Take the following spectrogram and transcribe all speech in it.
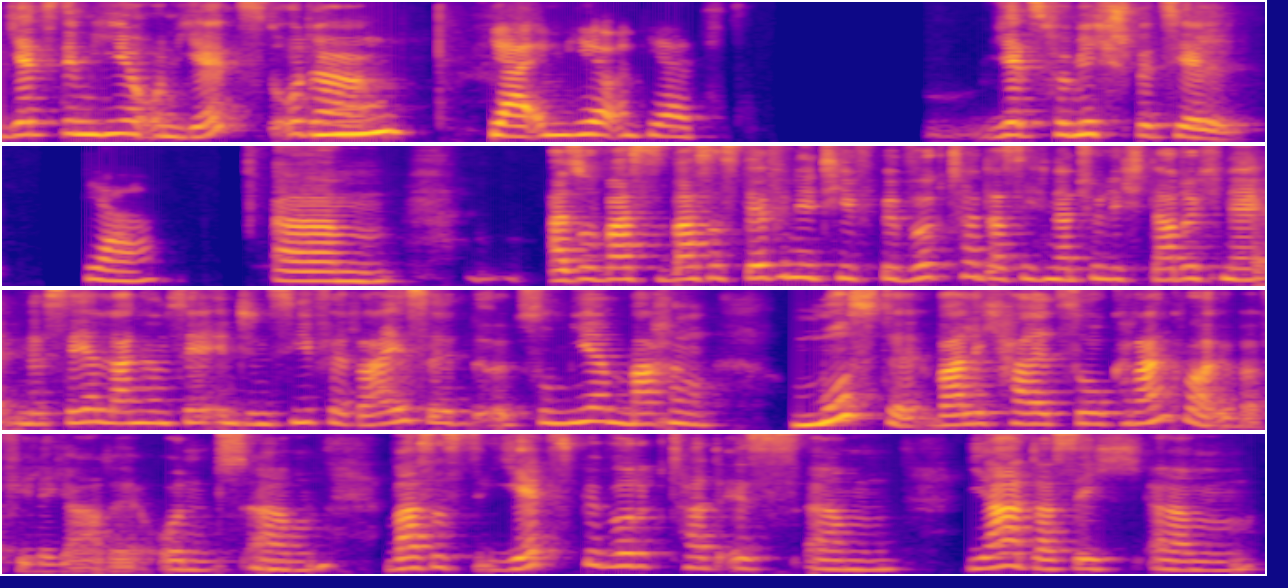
Jetzt im Hier und Jetzt oder? Mhm. Ja, im Hier und Jetzt. Jetzt für mich speziell. Ja. Ähm, also was, was es definitiv bewirkt hat, dass ich natürlich dadurch eine, eine sehr lange und sehr intensive Reise äh, zu mir machen musste, weil ich halt so krank war über viele Jahre. Und mhm. ähm, was es jetzt bewirkt hat, ist ähm, ja, dass ich ähm,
